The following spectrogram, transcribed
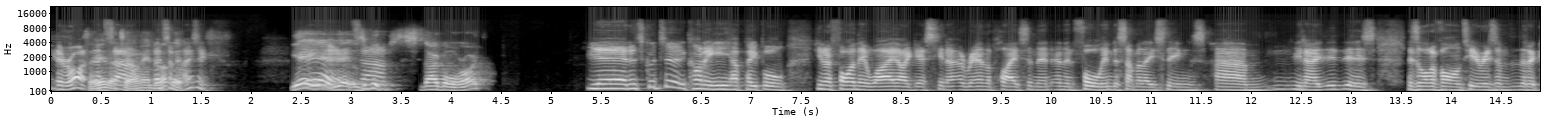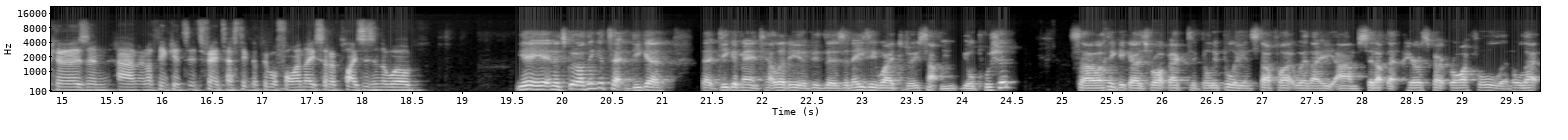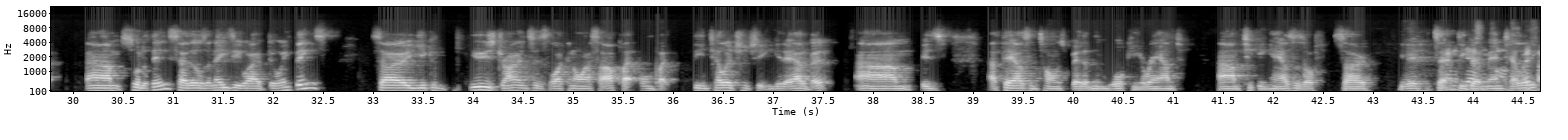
Yeah, right. So, yeah, that's, that's, um, how I ended that's amazing. There. Yeah, yeah, yeah. It was a good um, snowball ride. Yeah, and it's good to kind of hear how people, you know, find their way, I guess, you know, around the place and then and then fall into some of these things. Um, you know, there's there's a lot of volunteerism that occurs, and um, and I think it's it's fantastic that people find these sort of places in the world. Yeah, yeah, and it's good. I think it's that digger that digger mentality of if there's an easy way to do something, you'll push it. So I think it goes right back to Gallipoli and stuff like where they um, set up that periscope rifle and all that um, sort of thing. So there was an easy way of doing things. So you can use drones as like an ISR platform, but the intelligence you can get out of it um, is a thousand times better than walking around um, ticking houses off. So yeah, it's that digger mentality.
